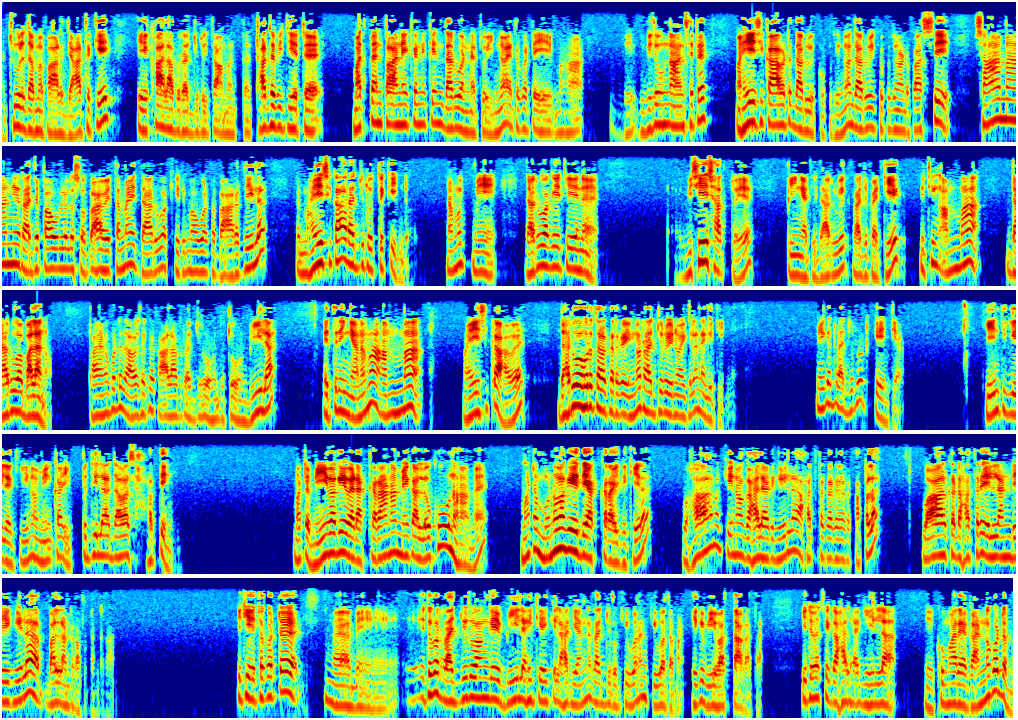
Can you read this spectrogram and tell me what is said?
චූලධම්මපාල ජාතකේ ඒ කාලාබු රජුරි තාමත් තද විදියට මත්පැන් පානය කරන කෙනෙක් දරුවන් නැතුව ඉන්නවා. එතකොට මේ මහා විදුණාංශයට මහේසිකාවට දරුවෙක් උපදිනවා. දරුවෙක් උපදිනාට පස්සේ සාමාන්‍ය රජපෞල් වල ස්වභාවය තමයි දරුවා කිරිමව්වට බාර දීලා මහේසිකා රජුරුත් එක්ක ඉන්න නමුත් මේ දරුවගේ තියෙන විශේෂත්වය පින් ඇති දරුවෙක් රජපැටියෙක්. ඉතින් අම්මා දරුවා බලනවා. බලනකොට දවසක කාලාපු රජු හොඳට උන් බීලා එතනින් යනවා අම්මා මහේසිකාව දරුවා හොරතල් කරගෙන ඉන්න රජුර එනවා කියලා නැගිටින්නේ. මේකට රජුරට කේන්තියක්. කේන්ති කියලා කියනවා මේක ඉපදිලා දවස් 7න් මට මේ වගේ වැඩක් කරා නම් මේක ලොකු වුණාම මට මොන වගේ දෙයක් කරයිද කියලා වහාම කියනවා ගහලයට ගිහිල්ලා හතර කරකට කපලා වාල්කට හතර එල්ලන්නේ කියලා බල්ලන්ට කපටන්ට කරා. ඉතින් එතකොට මේ එතකොට රජ්ජුරුවන්ගේ බීලා හිටියයි කියලා හරියන්න රජ්ජුරුව කිව්වනම් කිව්වා තමයි. ඒක විවත්තාගතයි. ඊට පස්සේ ගහලයා ගිහිල්ලා මේ කුමාරයා ගන්නකොටම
